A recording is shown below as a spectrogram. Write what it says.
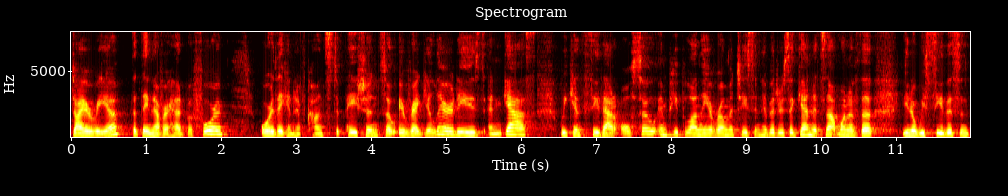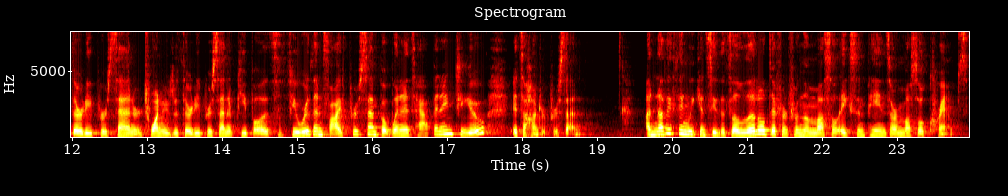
diarrhea that they never had before or they can have constipation, so irregularities and gas. We can see that also in people on the aromatase inhibitors. Again, it's not one of the, you know, we see this in 30% or 20 to 30% of people. It's fewer than 5%, but when it's happening to you, it's 100%. Another thing we can see that's a little different from the muscle aches and pains are muscle cramps.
